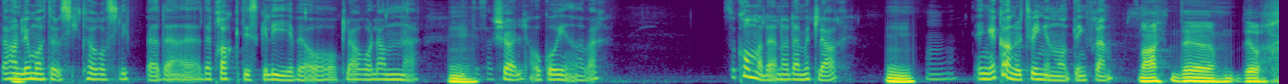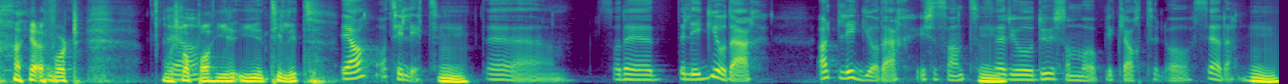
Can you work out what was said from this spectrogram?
Det handler om å tørre å slippe det, det praktiske livet og klare å lande litt i seg sjøl og gå innover. Så kommer det når de er klar. Mm. Ingen kan jo tvinge ting frem. Nei, det, det har jeg erfart. Må Ja. slappe av. Gi, gi tillit. Ja, og tillit. Mm. Det, så det, det ligger jo der. Alt ligger jo der, ikke sant? Mm. Så er det jo du som må bli klar til å se det. Mm.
